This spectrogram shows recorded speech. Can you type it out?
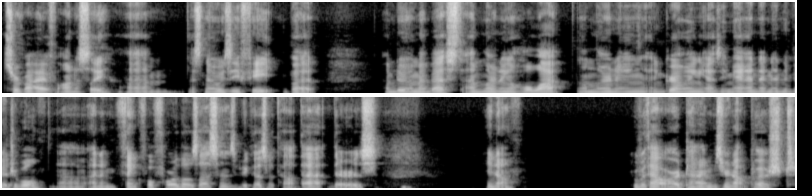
survive. Honestly, um, it's no easy feat, but I'm doing my best. I'm learning a whole lot. I'm learning and growing as a man and individual, uh, and I'm thankful for those lessons because without that, there's, you know, without hard times, you're not pushed.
